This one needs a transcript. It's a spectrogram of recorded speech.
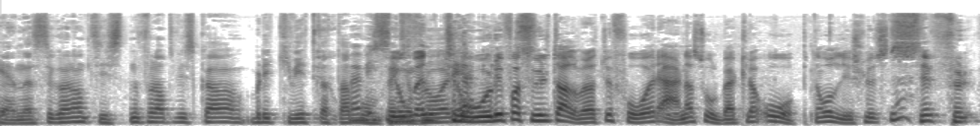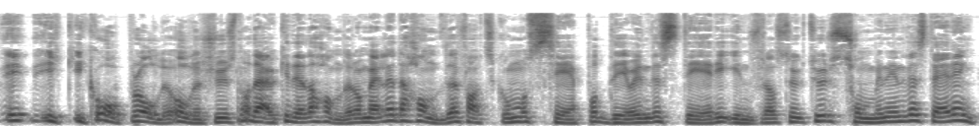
eneste garantisten for at vi skal bli kvitt dette Men Jo, men tror du for fullt alvor at du får Erna Solberg til å åpne oljeslusene? Selvfølgelig- Ikke, ikke åpne olje, oljeslusene, og det er jo ikke det det handler om heller. Det handler faktisk om å se på det å investere i infrastruktur som en investering.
